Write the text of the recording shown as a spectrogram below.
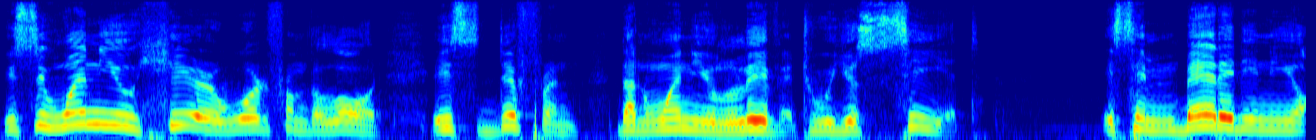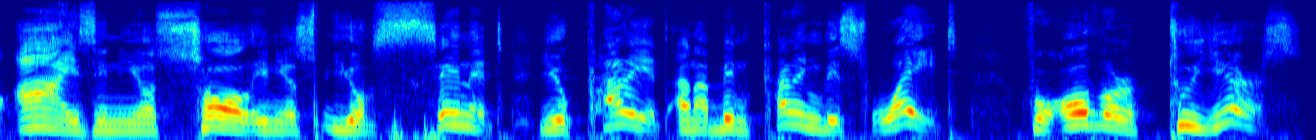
You see, when you hear a word from the Lord, it's different than when you live it, when you see it. It's embedded in your eyes, in your soul, in your you have seen it, you carry it, and I've been carrying this weight for over two years.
